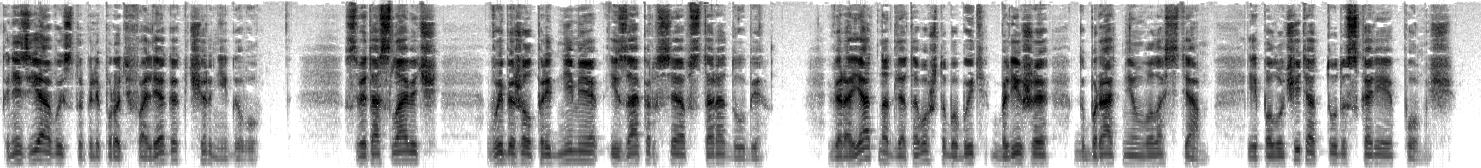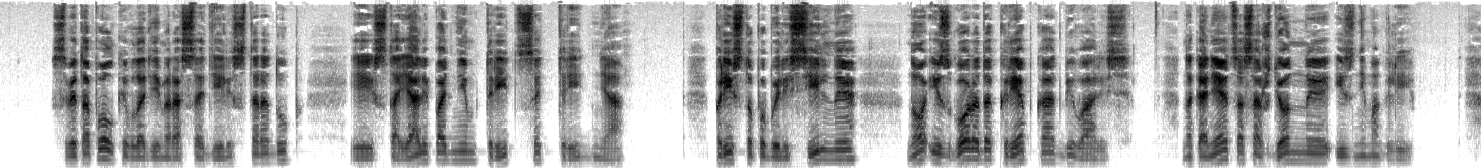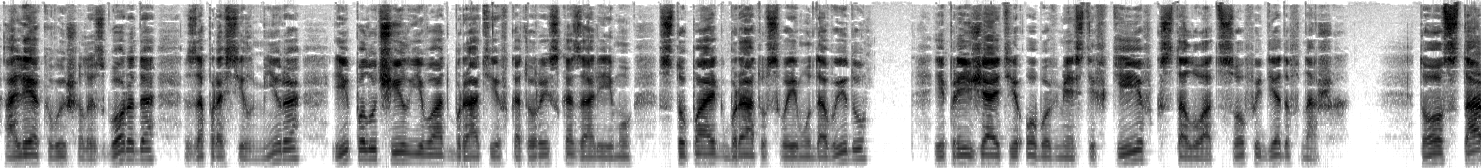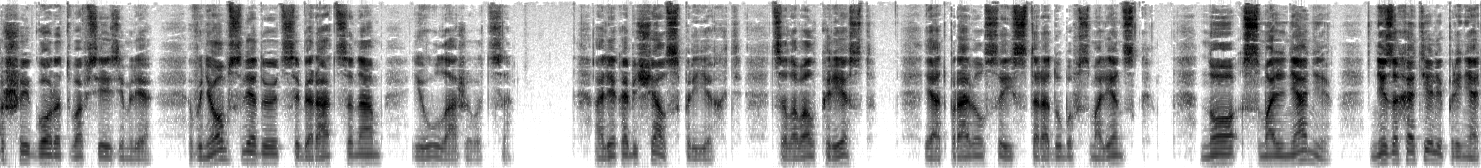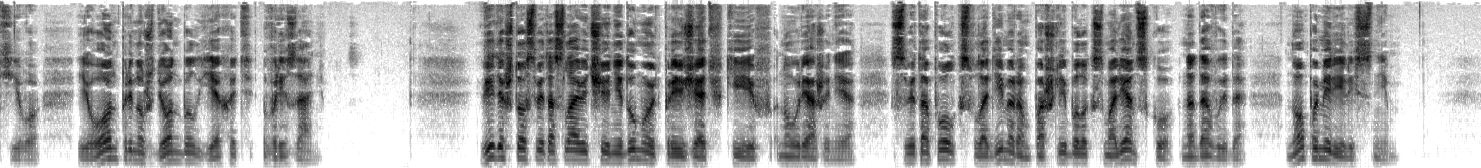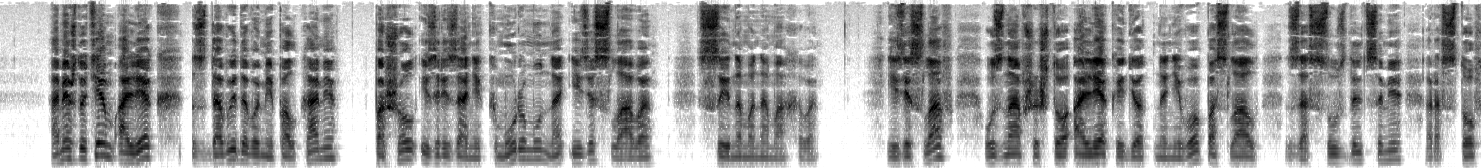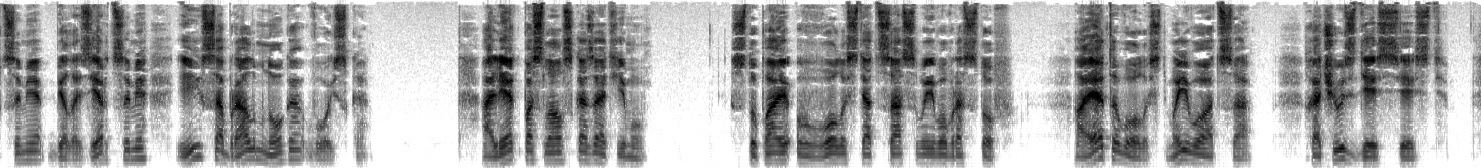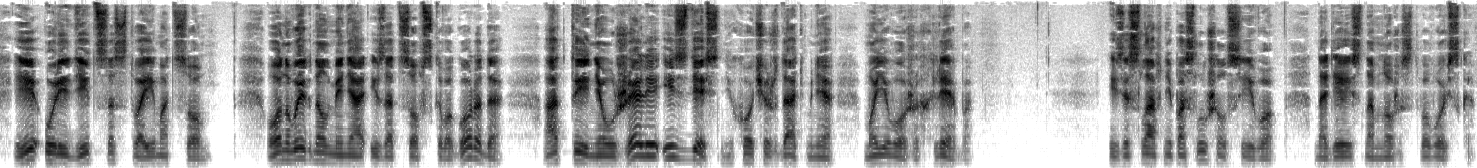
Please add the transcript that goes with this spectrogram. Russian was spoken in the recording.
Князья выступили против Олега к Чернигову. Святославич выбежал пред ними и заперся в Стародубе. Вероятно, для того, чтобы быть ближе к братним властям и получить оттуда скорее помощь. Святополк и Владимир осадили Стародуб и стояли под ним тридцать три дня. Приступы были сильные, но из города крепко отбивались. Наконец осажденные изнемогли. Олег вышел из города, запросил мира и получил его от братьев, которые сказали ему «Ступай к брату своему Давыду и приезжайте оба вместе в Киев к столу отцов и дедов наших. То старший город во всей земле, в нем следует собираться нам и улаживаться». Олег обещался приехать, целовал крест и отправился из Стародуба в Смоленск, но смольняне не захотели принять его, и он принужден был ехать в Рязань. Видя, что святославичи не думают приезжать в Киев на уряжение, Святополк с Владимиром пошли было к Смоленску на Давыда, но помирились с ним. А между тем Олег с Давыдовыми полками пошел из Рязани к Мурому на Изяслава, сына Мономахова. Изяслав, узнавши, что Олег идет на него, послал за суздальцами, ростовцами, белозерцами и собрал много войска. Олег послал сказать ему, «Ступай в волость отца своего в Ростов, а это волость моего отца. Хочу здесь сесть и уредиться с твоим отцом. Он выгнал меня из отцовского города, — а ты неужели и здесь не хочешь дать мне моего же хлеба? Изяслав не послушался его, надеясь на множество войска.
